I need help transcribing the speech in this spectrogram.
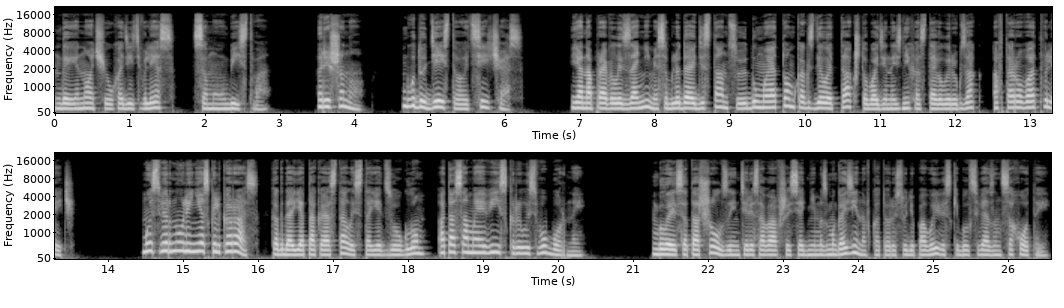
Да и ночью уходить в лес — самоубийство. Решено. Буду действовать сейчас. Я направилась за ними, соблюдая дистанцию думая о том, как сделать так, чтобы один из них оставил рюкзак, а второго отвлечь. Мы свернули несколько раз, когда я так и осталась стоять за углом, а та самая Ви скрылась в уборной. Блейс отошел, заинтересовавшись одним из магазинов, который, судя по вывеске, был связан с охотой.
